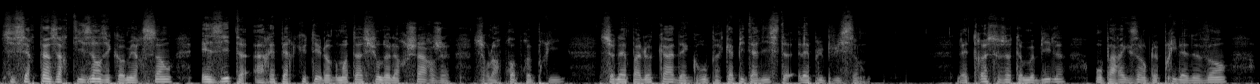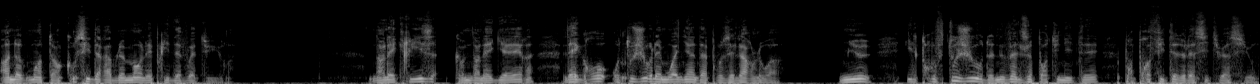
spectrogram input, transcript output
Si certains artisans et commerçants hésitent à répercuter l'augmentation de leurs charges sur leurs propres prix, ce n'est pas le cas des groupes capitalistes les plus puissants. Les trustes automobiles ont par exemple pris les devants en augmentant considérablement les prix des voitures. Dans les crises, comme dans les guerres, les gros ont toujours les moyens d'imposer leurs lois. Mieux, ils trouvent toujours de nouvelles opportunités pour profiter de la situation.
